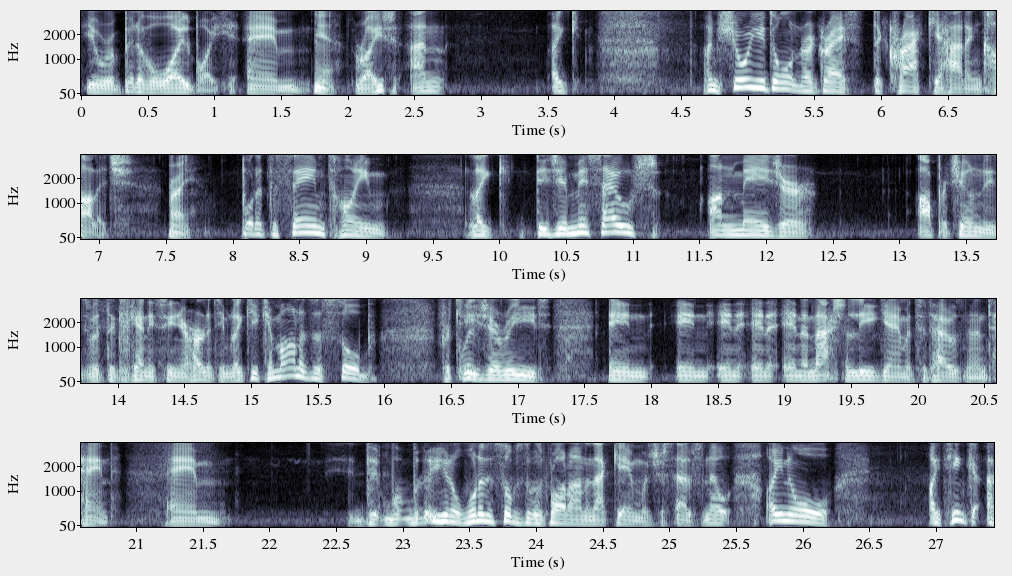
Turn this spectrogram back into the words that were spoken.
you were a bit of a wild boy. Um, Yeah. Right. And like, I'm sure you don't regret the crack you had in college. Right. But at the same time, like, did you miss out on major opportunities with the Kilkenny senior hurling team? Like, you came on as a sub for TJ Reid in in, in in in a national league game in 2010. Um, you know, one of the subs that was brought on in that game was yourself. Now, I know. I think a,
